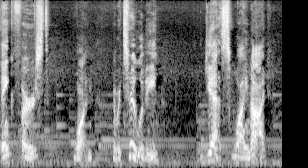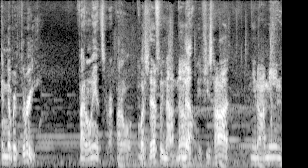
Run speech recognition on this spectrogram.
think first. One. Number two would be yes, why not? And number three, final answer, our final Well, it's question. definitely not no. No. If she's hot, you know, I mean,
